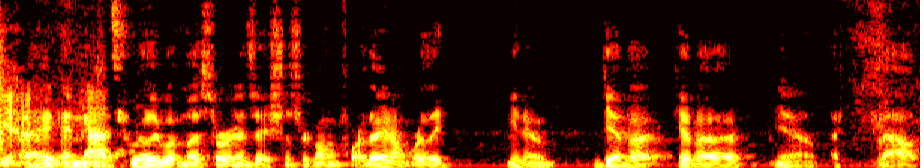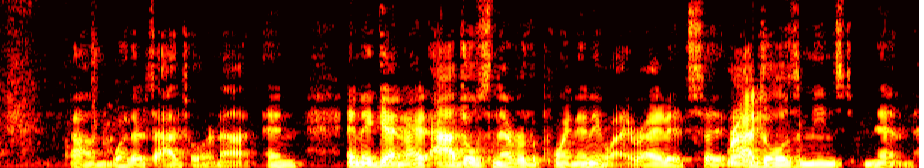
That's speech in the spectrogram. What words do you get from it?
Yeah. Right? And that's really what most organizations are going for. They don't really, you know, give a give a you know about um, whether it's agile or not. And and again, right, agile is never the point anyway, right? It's a, right. agile is a means to an end.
